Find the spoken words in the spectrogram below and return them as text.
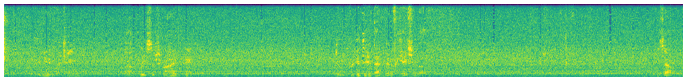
If you're new to my channel, uh, please subscribe, and don't forget to hit that notification bell. Peace out.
